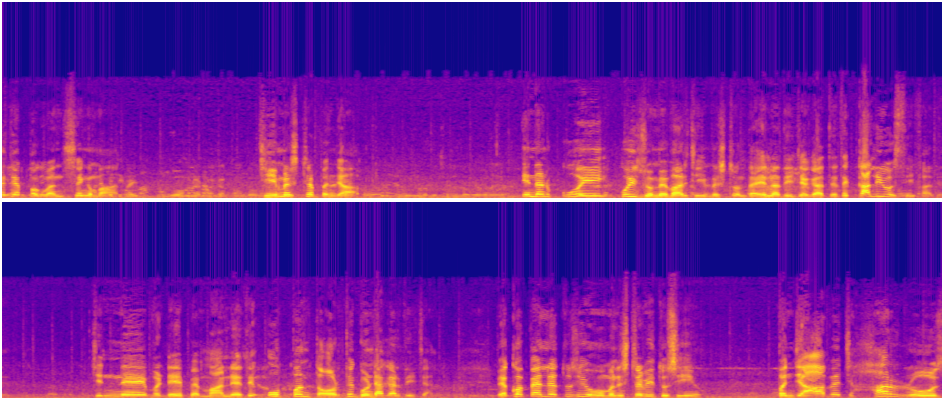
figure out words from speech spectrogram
ਕਿ ਜੇ ਭਗਵੰਤ ਸਿੰਘ ਮਾਨ ਚੀਫ ਮਿਨਿਸਟਰ ਪੰਜਾਬ, ਇਹਨਾਂ ਨੂੰ ਕੋਈ ਕੋਈ ਜ਼ਿੰਮੇਵਾਰ ਚੀਫ ਮਿਨਿਸਟਰ ਹੁੰਦਾ ਇਹਨਾਂ ਦੀ ਜਗ੍ਹਾ ਤੇ ਤੇ ਕੱਲ ਹੀ ਉਹ ਅਸਤੀਫਾ ਦੇ ਜਿੰਨੇ ਵੱਡੇ ਪੈਮਾਨੇ ਤੇ ਓਪਨ ਤੌਰ ਤੇ ਗੁੰਡਾਗਰਦੀ ਚੱਲ ਵੇਖੋ, ਪਹਿਲੇ ਤੁਸੀਂ ਹੋਮ ਮਿਨਿਸਟਰ ਵੀ ਤੁਸੀਂ ਹੋ। ਪੰਜਾਬ ਵਿੱਚ ਹਰ ਰੋਜ਼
